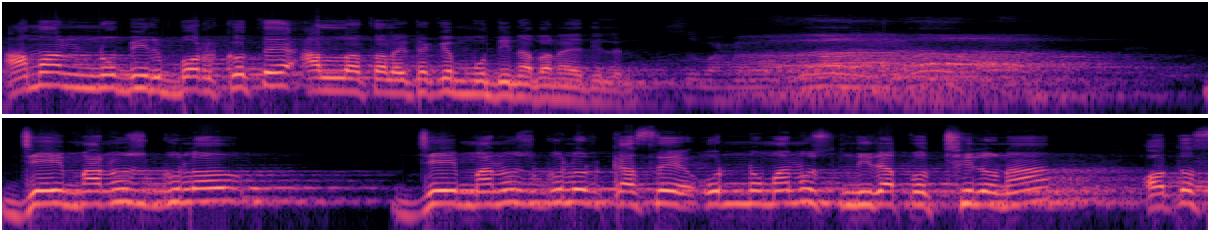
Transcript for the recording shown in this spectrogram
আমার নবীর বরকতে আল্লাহ তালা এটাকে মদিনা বানিয়ে দিলেন। যে মানুষগুলো যে মানুষগুলোর কাছে অন্য মানুষ নিরাপদ ছিল না অথচ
